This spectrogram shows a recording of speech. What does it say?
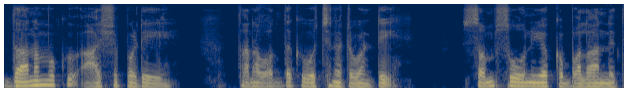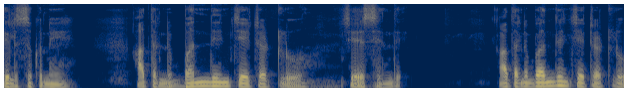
ధనముకు ఆశపడి తన వద్దకు వచ్చినటువంటి సంసోను యొక్క బలాన్ని తెలుసుకుని అతన్ని బంధించేటట్లు చేసింది. అతన్ని బంధించేటట్లు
